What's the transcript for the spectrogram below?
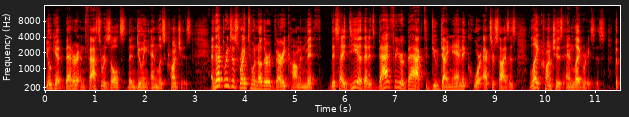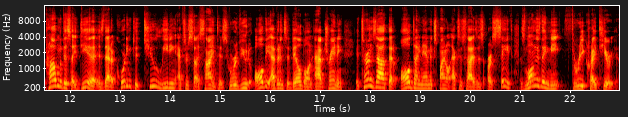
you'll get better and faster results than doing endless crunches. And that brings us right to another very common myth this idea that it's bad for your back to do dynamic core exercises like crunches and leg raises. The problem with this idea is that according to two leading exercise scientists who reviewed all the evidence available on ab training, it turns out that all dynamic spinal exercises are safe as long as they meet three criteria.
